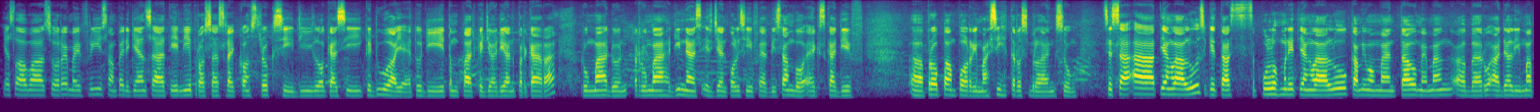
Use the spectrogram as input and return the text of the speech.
Ya selamat sore Maifri, sampai dengan saat ini proses rekonstruksi di lokasi kedua yaitu di tempat kejadian perkara rumah don, rumah dinas Irjen Polisi Verdi Sambo ex Kadif uh, Propam Polri masih terus berlangsung. Sesaat yang lalu, sekitar 10 menit yang lalu, kami memantau memang uh, baru ada 55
